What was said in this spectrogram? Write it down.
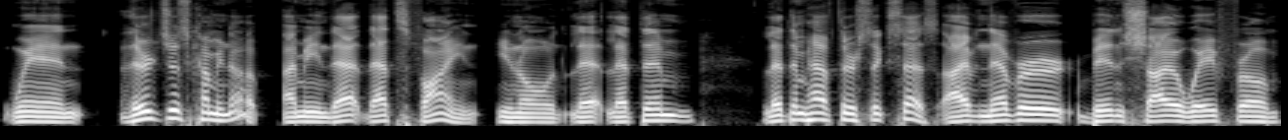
when they're just coming up. I mean that that's fine. You know, let let them let them have their success. I've never been shy away from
